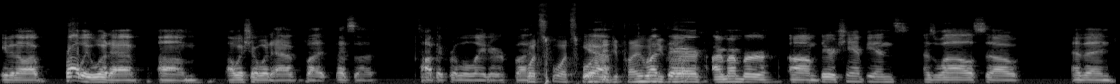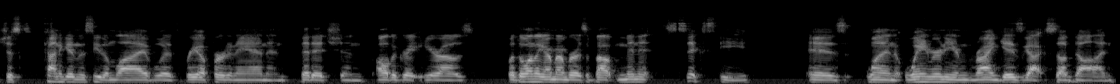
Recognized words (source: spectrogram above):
even though I probably would have. Um, I wish I would have, but that's a topic for a little later. But what's what sport yeah, did you play we when you there. I remember um, they were champions as well. So, and then just kind of getting to see them live with Rio Ferdinand and Vidic and all the great heroes. But the one thing I remember is about minute 60 is when Wayne Rooney and Ryan Giggs got subbed on.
